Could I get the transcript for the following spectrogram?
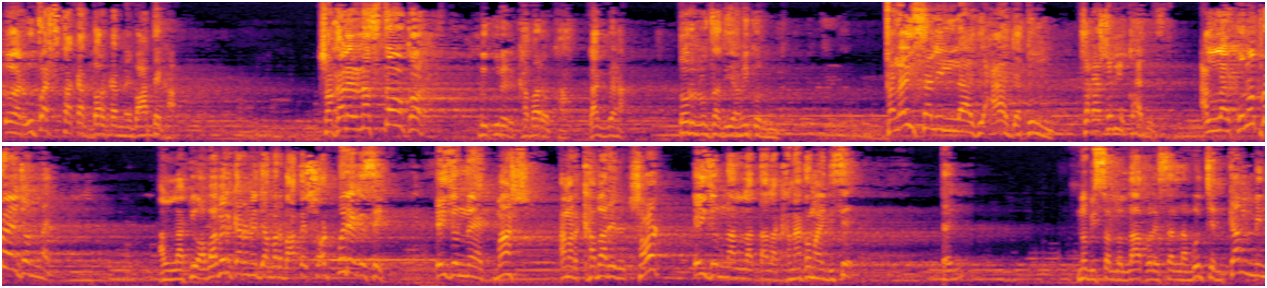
তো আর উপাস থাকার দরকার নেই, বাতে খা। সকালের নাস্তাও কর, দুপুরের খাবারও খা, লাগবে না। তোর রোজা দিয়ে আমি ফালাইসা সরাসরি আল্লাহর কোনো প্রয়োজন নাই। আল্লাহ কি অভাবের কারণে যে আমার বাতের শর্ট পড়ে গেছে? এই জন্য এক মাস আমার খাবারের শর্ট, এই জন্য আল্লাহ তালা খানা কমাই দিছে। তাই নবী আলাইহি সাল্লাম বলছেন, কাম মিন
